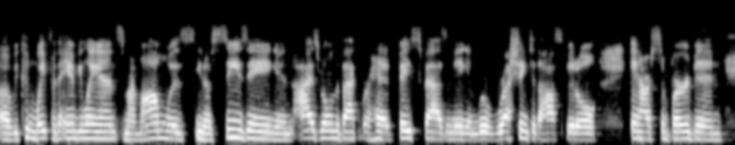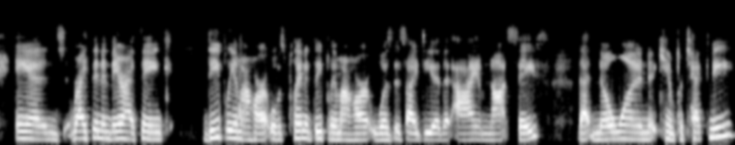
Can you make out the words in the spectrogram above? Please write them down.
Uh, we couldn't wait for the ambulance. My mom was, you know, seizing and eyes rolling the back of her head, face spasming, and we're rushing to the hospital in our suburban. And right then and there, I think deeply in my heart, what was planted deeply in my heart was this idea that I am not safe, that no one can protect me,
